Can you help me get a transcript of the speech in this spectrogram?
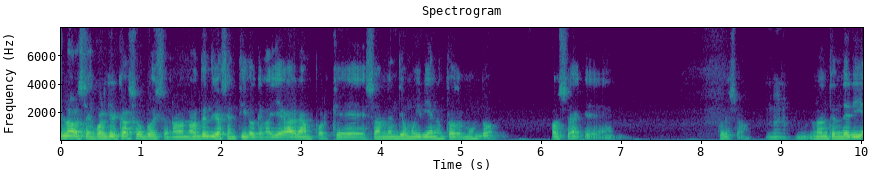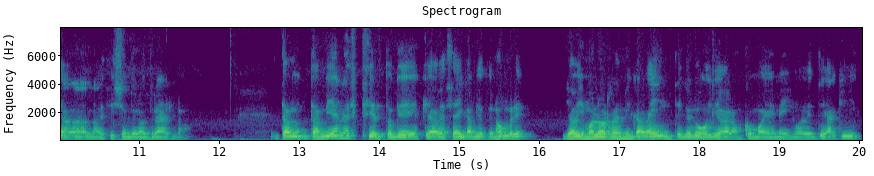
No, no, en cualquier caso, pues no, no tendría sentido que no llegaran porque se han vendido muy bien en todo el mundo o sea que, por eso, bueno. no entendería la, la, decisión de no traerlo. Tam, también es cierto que, que, a veces hay cambios de nombre. Ya vimos los Redmi K20 que luego llegaron como MI9T aquí.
